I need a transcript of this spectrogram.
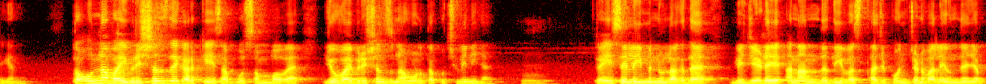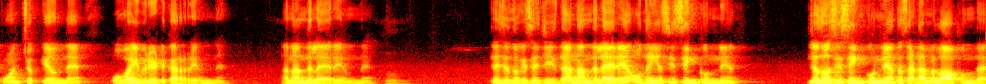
ਠੀਕ ਹੈ ਨਾ? ਤਾਂ ਉਹਨਾਂ ਵਾਈਬ੍ਰੇਸ਼ਨਸ ਦੇ ਕਰਕੇ ਸਭ ਕੁਝ ਸੰਭਵ ਹੈ। ਜੋ ਵਾਈਬ੍ਰੇਸ਼ਨਸ ਨਾ ਹੋਣ ਤਾਂ ਕੁਝ ਵੀ ਨਹੀਂ ਹੈ। ਹੂੰ। ਤੇ ਇਸੇ ਲਈ ਮੈਨੂੰ ਲੱਗਦਾ ਹੈ ਵੀ ਜਿਹੜੇ ਆਨੰਦ ਦੀ ਅਵਸਥਾ 'ਚ ਪਹੁੰਚਣ ਵਾਲੇ ਹੁੰਦੇ ਆ ਜਾਂ ਪਹੁੰਚ ਚੁੱਕੇ ਹੁੰਦੇ ਆ ਉਹ ਵਾਈਬ੍ਰੇਟ ਕਰ ਰਹੇ ਹੁੰਦੇ ਆ। ਆਨੰਦ ਲੈ ਰਹੇ ਹੁੰਦੇ ਆ ਤੇ ਜਦੋਂ ਕਿਸੇ ਚੀਜ਼ ਦਾ ਆਨੰਦ ਲੈ ਰਹੇ ਆ ਉਦੋਂ ਹੀ ਅਸੀਂ ਸਿੰਕ ਹੁੰਨੇ ਆ ਜਦੋਂ ਅਸੀਂ ਸਿੰਕ ਹੁੰਨੇ ਆ ਤਾਂ ਸਾਡਾ ਮਿਲਾਪ ਹੁੰਦਾ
